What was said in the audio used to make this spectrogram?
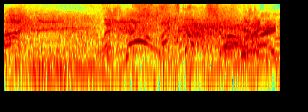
right. Let's go! Let's go! All right.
